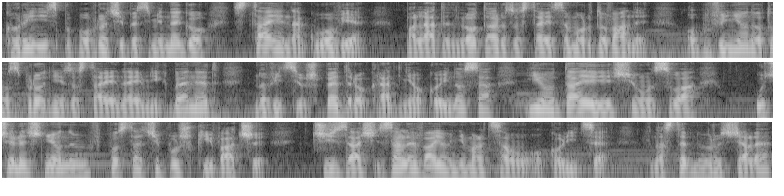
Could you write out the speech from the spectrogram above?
Korinis po powrocie bezimiennego staje na głowie. Paladyn Lotar zostaje zamordowany, obwiniony o tą zbrodnię zostaje najemnik Bennett, nowicjusz Pedro kradnie oko Inosa i oddaje je siłą zła ucieleśnionym w postaci poszukiwaczy. Ci zaś zalewają niemal całą okolicę. W następnym rozdziale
